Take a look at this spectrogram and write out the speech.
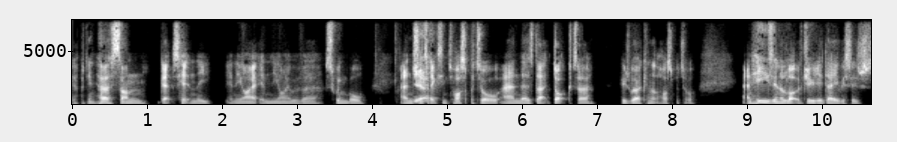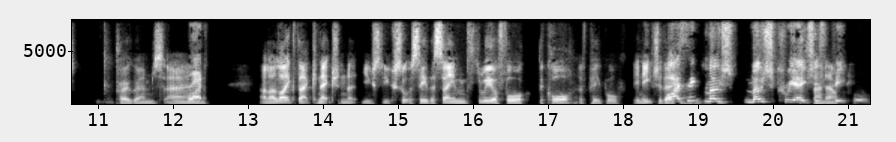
Pepperdine, her son gets hit in the in the eye in the eye with a swing ball, and she yeah. takes him to hospital. And there's that doctor who's working at the hospital, and he's in a lot of Julia Davis's programs. And right and I like that connection that you you sort of see the same three or four the core of people in each of their. Well, I think most most creative people,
